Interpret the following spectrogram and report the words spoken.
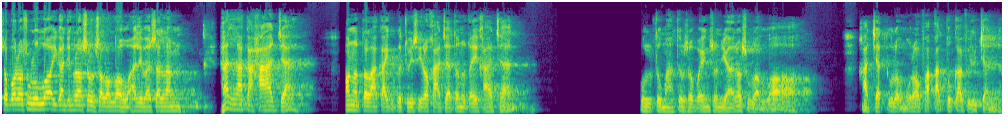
sapa Rasulullah Kanjeng Rasul sallallahu alaihi wasallam halaka haja ana to laka iku keduwe sira hajatun utahe hajat Kultu matur sapa ingsun ya Rasulullah hajat kula murafaqatu ka fil jannah.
